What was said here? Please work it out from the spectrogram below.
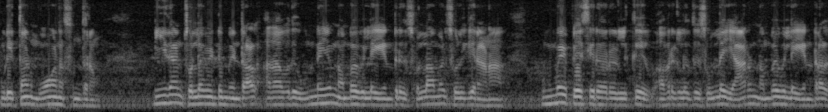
முடித்தான் மோகன சுந்தரம் நீதான் சொல்ல வேண்டும் என்றால் அதாவது உன்னையும் நம்பவில்லை என்று சொல்லாமல் சொல்கிறானா? உண்மை பேசுகிறவர்களுக்கு அவர்களது சொல்லை யாரும் நம்பவில்லை என்றால்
